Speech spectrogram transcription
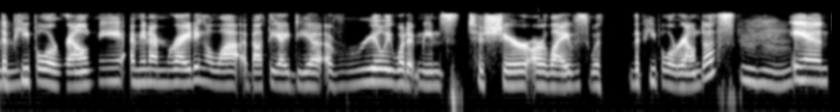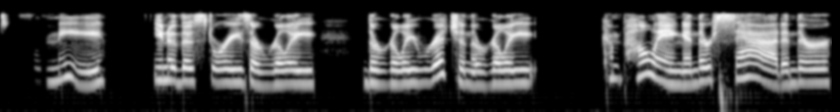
the Mhm. people around me. I mean, I'm writing a lot about the idea of really what it means to share our lives with the people around us. Mhm. And for me, you know, those stories are really, they're really rich and they're really compelling and they're sad and they're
